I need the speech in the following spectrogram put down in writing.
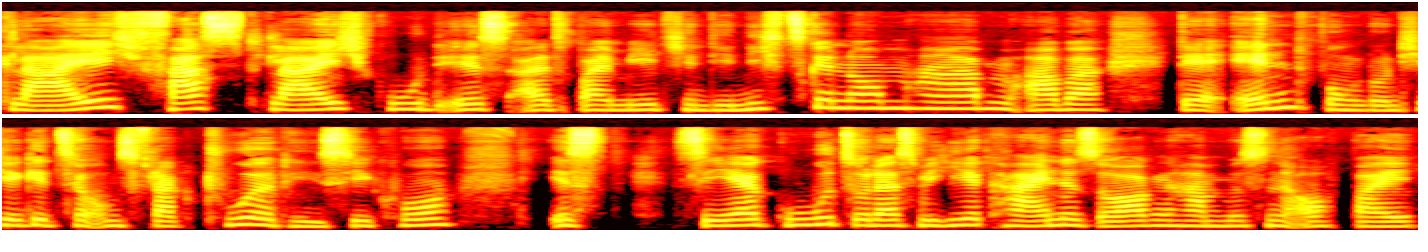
gleich, fast gleich gut ist als bei Mädchen, die nichts genommen haben. Aber der Endpunkt, und hier geht es ja ums Frakturrisiko, ist sehr gut, so dass wir hier keine Sorgen haben müssen, auch bei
